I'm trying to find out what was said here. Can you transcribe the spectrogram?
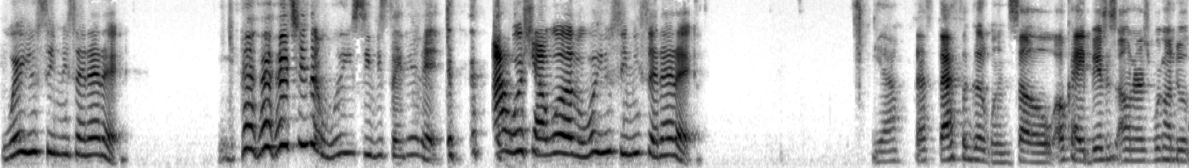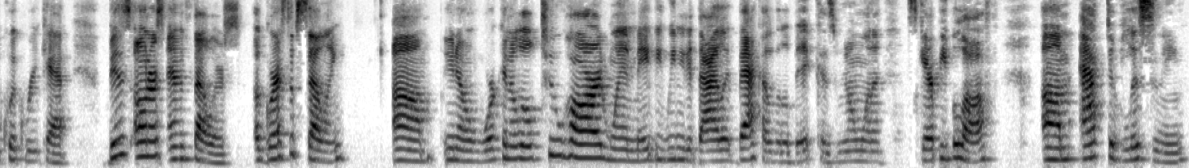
Where you see me say that at? she said, Where you see me say that at? I wish I was, but where you see me say that at? Yeah, that's that's a good one. So, okay, business owners, we're going to do a quick recap. Business owners and sellers, aggressive selling, um, you know, working a little too hard when maybe we need to dial it back a little bit because we don't want to scare people off. Um, active listening,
